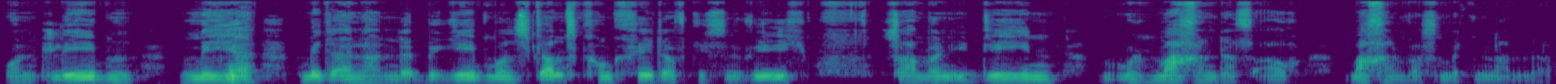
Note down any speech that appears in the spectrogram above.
und leben mehr miteinander, begeben uns ganz konkret auf diesen Weg, sammeln Ideen und machen das auch, machen was miteinander.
